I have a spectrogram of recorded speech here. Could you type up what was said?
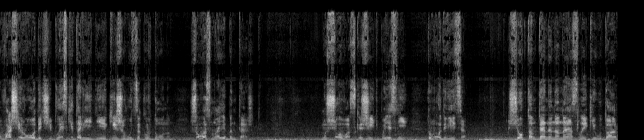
ваші родичі, близькі та рідні, які живуть за кордоном, що вас має бентежити? Ну що вас, скажіть, поясніть. Тому дивіться, щоб там де не нанесли, який удар,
